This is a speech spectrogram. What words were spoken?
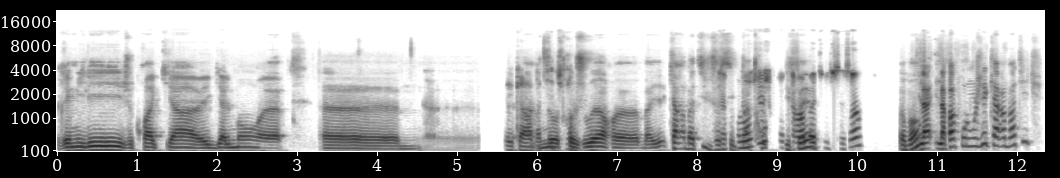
Rémi Lee, je crois qu'il y a également euh, et Karabatic, notre non joueur, euh, bah, Karabatic, je ne sais pas trop. Karabatic, c'est ça? Comment? Il n'a pas prolongé Karabatic?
